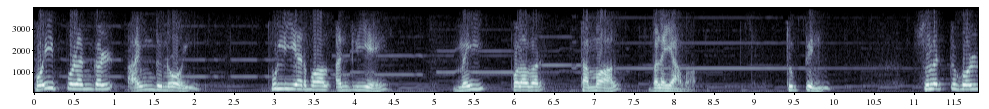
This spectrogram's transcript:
பொய்ப்புலன்கள் ஐந்து நோய் புள்ளியர்பால் அன்றியே மெய் புலவர் தம்மால் விளையாவாம் துப்பின் சுழற்றுகொள்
